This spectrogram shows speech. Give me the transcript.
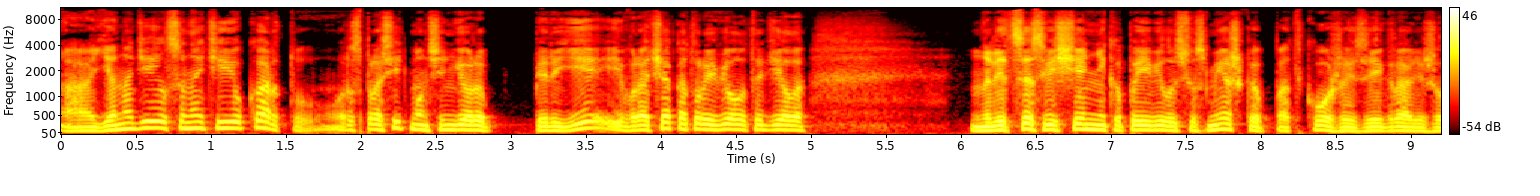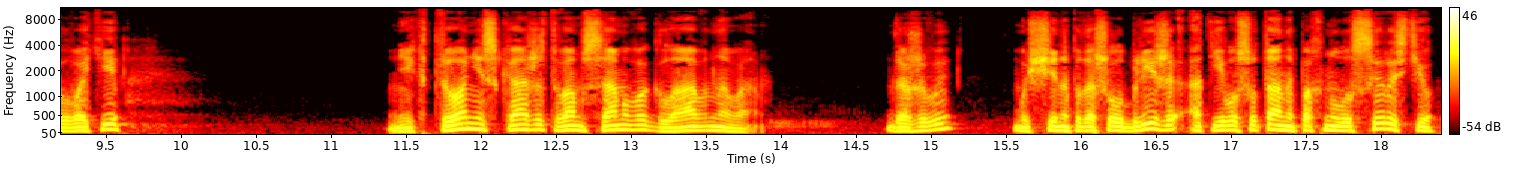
«А я надеялся найти ее карту, расспросить монсеньора Перье и врача, который вел это дело». На лице священника появилась усмешка, под кожей заиграли желваки — Никто не скажет вам самого главного. Даже вы? Мужчина подошел ближе, от его сутаны пахнуло сыростью.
